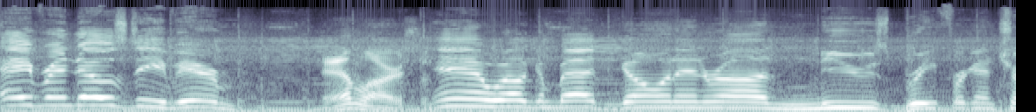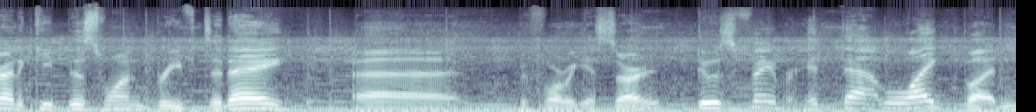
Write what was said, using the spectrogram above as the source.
Hey, friendo, Steve here. And Larson. Yeah, welcome back to Going In Raw News Brief. We're going to try to keep this one brief today. Uh, before we get started, do us a favor hit that like button,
